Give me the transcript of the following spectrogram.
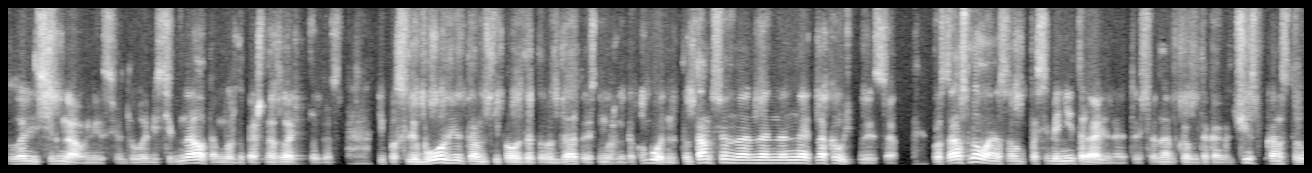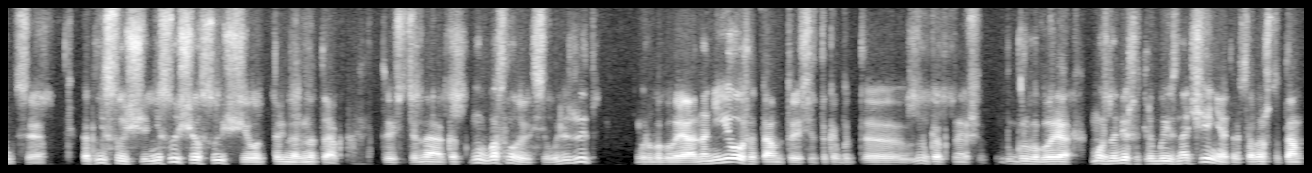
ловить сигнал, имеется в виду, ловить сигнал, там можно, конечно, назвать что-то типа с любовью, там, типа вот это вот, да, то есть можно как угодно, то там все на, на, на- на это накручивается. Просто основа, она сама по себе нейтральная, то есть она как бы такая чистая конструкция, как несущая, несущая, сущая, вот примерно так. То есть она как, ну, в основе всего лежит, грубо говоря, а на нее уже там, то есть это как бы, э, ну, как, знаешь, грубо говоря, можно вешать любые значения, это все равно, что там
